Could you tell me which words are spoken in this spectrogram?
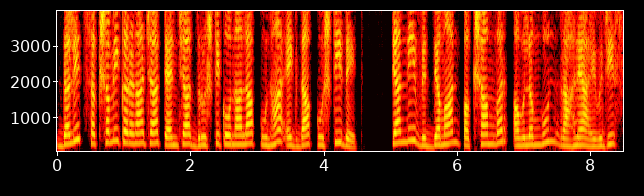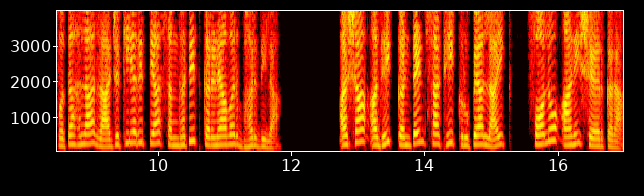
दलित सक्षमीकरणाच्या त्यांच्या दृष्टिकोनाला पुन्हा एकदा पुष्टी देत त्यांनी विद्यमान पक्षांवर अवलंबून राहण्याऐवजी स्वतःला राजकीयरित्या संघटित करण्यावर भर दिला. अशा अधिक कंटेंटसाठी कृपया लाईक फॉलो आणि शेअर करा.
